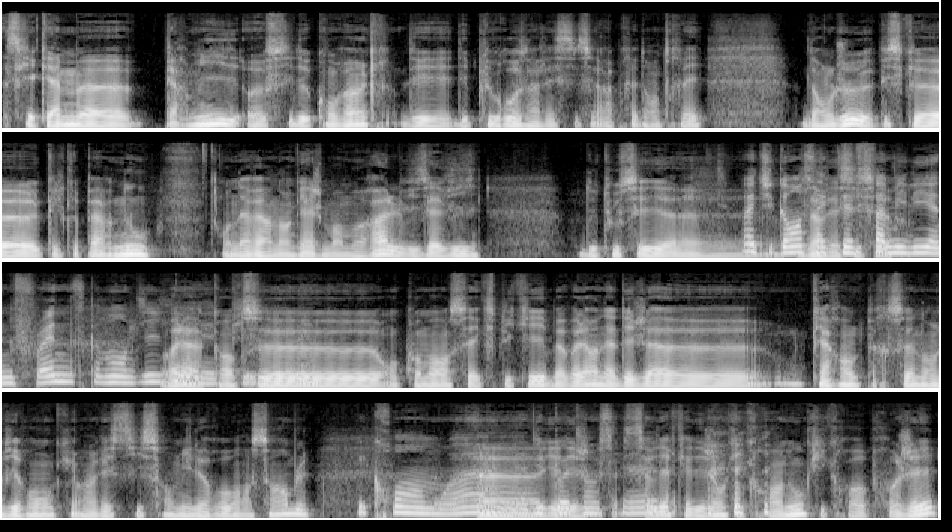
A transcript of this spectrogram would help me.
Ce qui a quand même euh, permis aussi de convaincre des, des plus gros investisseurs après d'entrer dans le jeu, puisque quelque part, nous, on avait un engagement moral vis-à-vis de tous ces euh, Ouais, tu commences avec family and friends, comme on dit. Voilà, quand puis, euh, on commence à expliquer, bah voilà, on a déjà euh, 40 personnes environ qui ont investi 100 000 euros ensemble. Ils croient en moi, Euh, il y a du il y a des gens- ça, potentiel. ça veut dire qu'il y a des gens qui croient en nous, qui croient au projet,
